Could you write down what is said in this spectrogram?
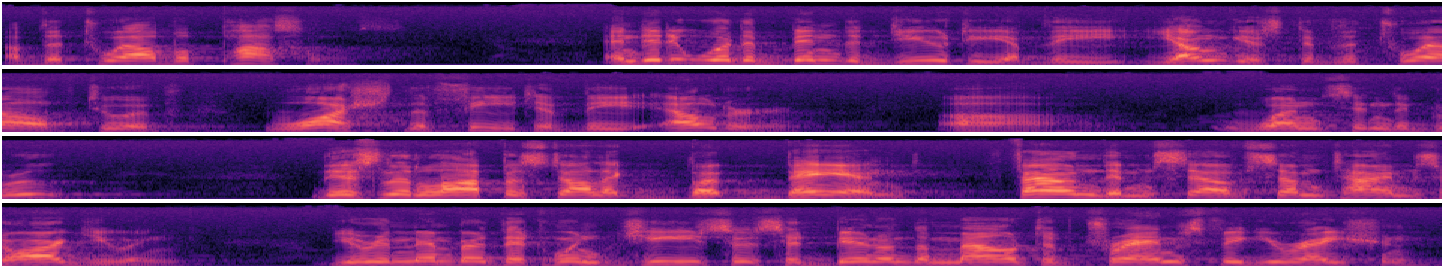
of the 12 apostles, and that it would have been the duty of the youngest of the 12 to have washed the feet of the elder uh, ones in the group. This little apostolic band found themselves sometimes arguing. You remember that when Jesus had been on the Mount of Transfiguration,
